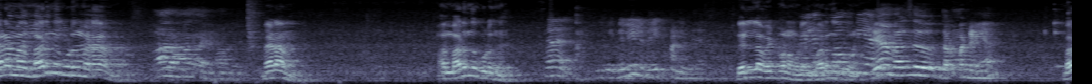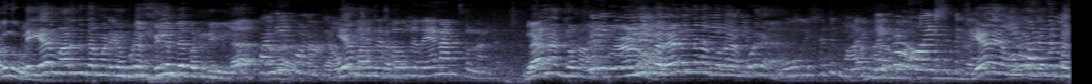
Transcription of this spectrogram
மேடம் அது மருந்து கொடுங்க மேடம். மேடம் அது மருந்து கொடுங்க. சார் நீங்க வெளியில வெயிட் பண்ணுங்க. வெளில வெயிட் பண்ண முடியாது. மருந்து கொடுங்க. ஏன் மருந்து தர மாட்டீங்க? மருந்து இல்ல ஏன் மருந்து தர மாட்டீங்க? பில்லு பே பண்ணிருக்கீங்களா பண்ணிட்டு போனா. ஏன் மருந்து தர அவங்க வேணாம்னு சொன்னாங்க. வேணாம்னு சொன்னாங்க. இப்ப வேணும்னு தான் சொன்னாங்க கொடுங்க உங்க இஷ்டத்துக்கு மாறி என்ன மாறி உன் இஷ்டத்துக்கு? ஏன் உங்க இஷ்டத்துக்கு?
